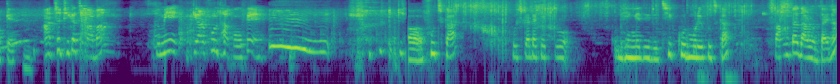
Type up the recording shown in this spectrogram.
ওকে আচ্ছা ঠিক আছে, বাবা। তুমি কেয়ারফুল থাকো ওকে ফুচকা। ফুচকাটাকে একটু ভেঙে দিয়ে দিচ্ছি, কুড়মুড়ে ফুচকা। সাউন্ডটা দারুণ, তাই না?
